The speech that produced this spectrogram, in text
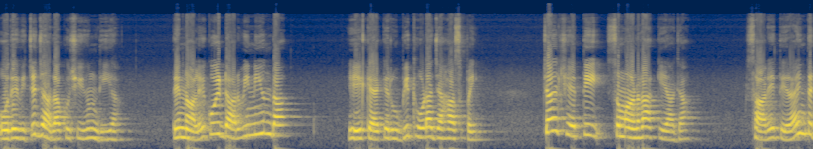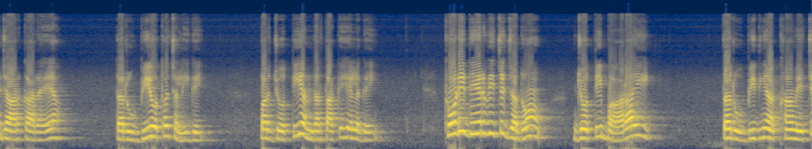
ਉਹਦੇ ਵਿੱਚ ਜ਼ਿਆਦਾ ਖੁਸ਼ੀ ਹੁੰਦੀ ਆ, ਤੇ ਨਾਲੇ ਕੋਈ ਡਰ ਵੀ ਨਹੀਂ ਹੁੰਦਾ। ਇਹ ਕਹਿ ਕੇ ਰੂਬੀ ਥੋੜਾ ਜਿਹਾ ਹੱਸ ਪਈ। ਚੱਲ ਛੇਤੀ ਸਮਾਨ ਰੱਖ ਕੇ ਆ ਜਾ, ਸਾਰੇ ਤੇਰਾ ਇੰਤਜ਼ਾਰ ਕਰ ਰਹੇ ਆ। ਤਾਂ ਰੂਬੀ ਉੱਥੋਂ ਚਲੀ ਗਈ। ਪਰ ਜੋਤੀ ਅੰਦਰ ਤੱਕ ਹਿੱਲ ਗਈ। ਥੋੜੀ ਦੇਰ ਵਿੱਚ ਜਦੋਂ ਜੋਤੀ ਬਾਹਰ ਆਈ, ਤਾਂ ਰੂਬੀ ਦੀਆਂ ਅੱਖਾਂ ਵਿੱਚ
